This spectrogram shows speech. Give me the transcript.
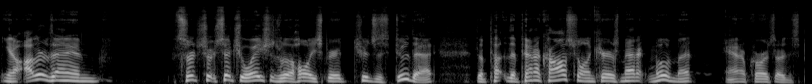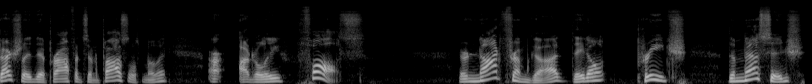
you know, other than in situations where the Holy Spirit chooses to do that. The, the Pentecostal and charismatic movement, and of course, especially the prophets and apostles movement, are utterly false. They're not from God. They don't preach the message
